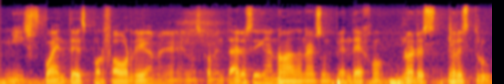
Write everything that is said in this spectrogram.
mis fuentes, por favor díganme en los comentarios y digan, no, Adán, eres un pendejo, no eres, no eres true.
